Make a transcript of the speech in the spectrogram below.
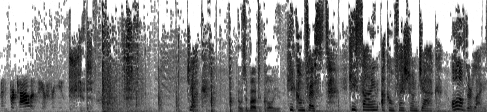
Miss Portal is here for you. Shit. Jack, I was about to call you. he confessed. He signed a confession, Jack. All of their lies.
